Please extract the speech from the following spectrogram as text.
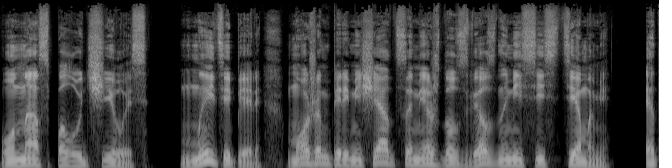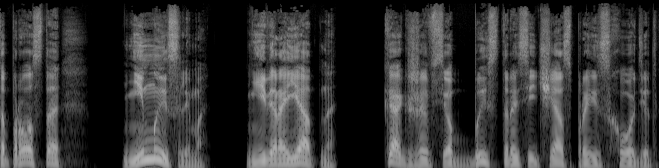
У нас получилось. Мы теперь можем перемещаться между звездными системами. Это просто немыслимо, невероятно. Как же все быстро сейчас происходит,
